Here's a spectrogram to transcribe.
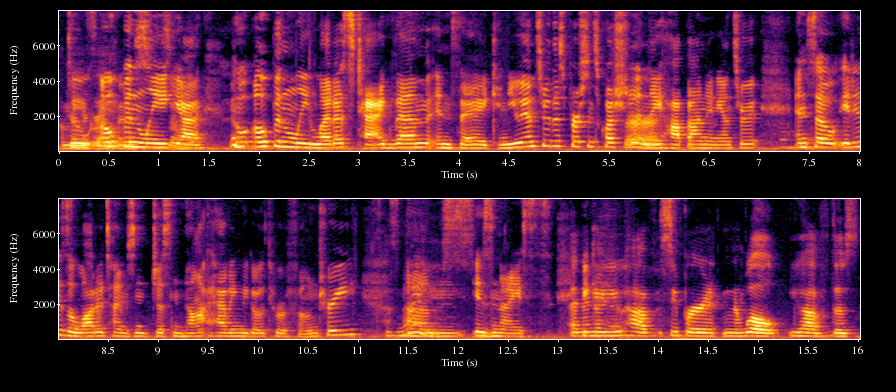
who openly, yeah, who openly let us tag them and say, "Can you answer this person's question?" Sure. And they hop on and answer it. And so it is a lot of times just not having to go through a phone tree It's um, is nice. and I know you have super. Well, you have those.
